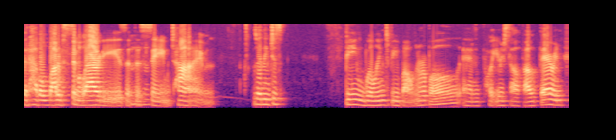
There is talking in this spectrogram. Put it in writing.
that have a lot of similarities at mm-hmm. the same time. So I think just being willing to be vulnerable and put yourself out there and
